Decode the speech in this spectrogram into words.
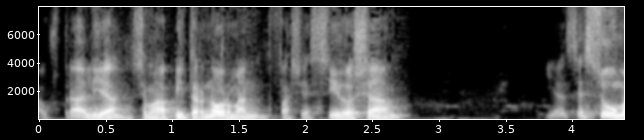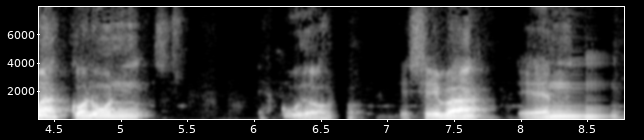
Australia, se llamaba Peter Norman, fallecido ya, y él se suma con un escudo que lleva en,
